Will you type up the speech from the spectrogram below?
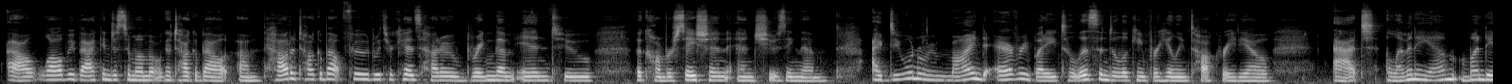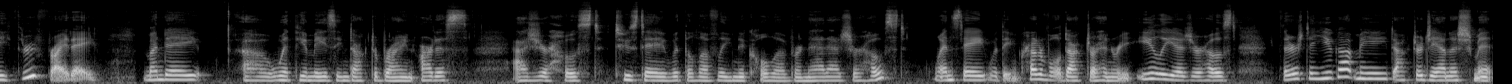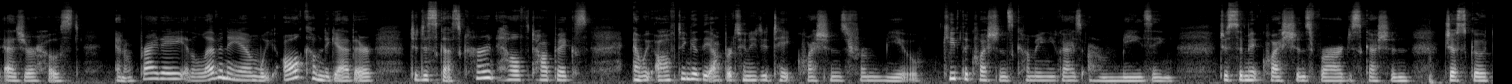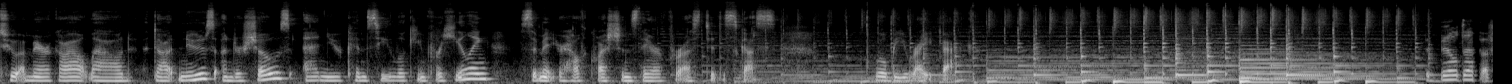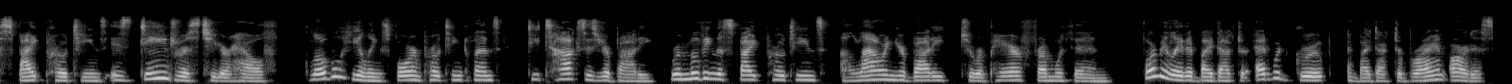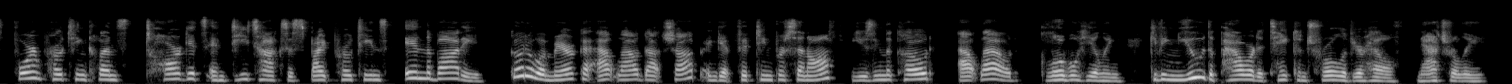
Well, I'll be back in just a moment. We're going to talk about um, how to talk about food with your kids, how to bring them into the conversation and choosing them. I do want to remind everybody to listen to Looking for Healing Talk Radio at 11 a.m. Monday through Friday. Monday uh, with the amazing Dr. Bryan Ardis as your host. Tuesday with the lovely Nicola Burnett as your host. Wednesday with the incredible Dr. Henry Ealy as your host. Thursday, you got me, Dr. Jana Schmidt as your host. And on Friday at 11 a.m., we all come together to discuss current health topics and we often get the opportunity to take questions from you. Keep the questions coming. You guys are amazing. To submit questions for our discussion, just go to americaoutloud.news under shows and you can see Looking for Healing. Submit your health questions there for us to discuss. We'll be right back. The buildup of spike proteins is dangerous to your health. Global Healing's Foreign Protein Cleanse detoxes your body, removing the spike proteins, allowing your body to repair from within. Formulated by Dr. Edward Group and by Dr. Bryan Ardis, Foreign Protein Cleanse targets and detoxes spike proteins in the body. Go to americaoutloud.shop and get 15% off using the code OUTLOUD. Global Healing, giving you the power to take control of your health naturally.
